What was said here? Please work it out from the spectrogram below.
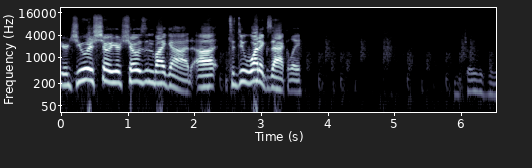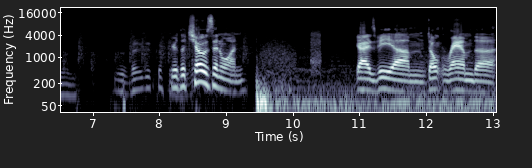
You're Jewish, so you're chosen by God. Uh, to do what exactly? Chosen one. This is a very good question. You're the chosen one. Guys, be um, don't ram the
